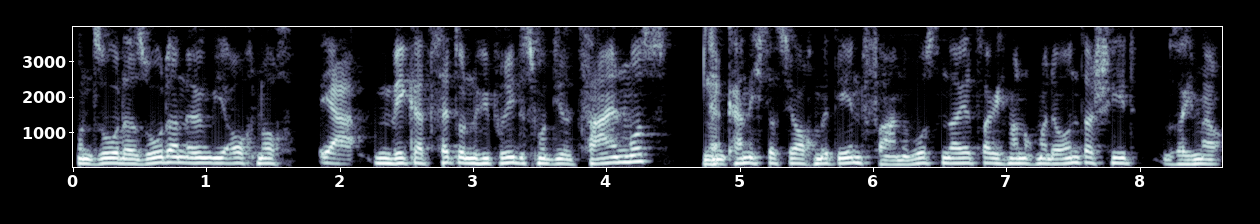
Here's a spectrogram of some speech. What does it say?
und so oder so dann irgendwie auch noch, ja, ein WKZ und ein hybrides Modell zahlen muss, ja. dann kann ich das ja auch mit denen fahren. Wo ist denn da jetzt, sage ich mal, nochmal der Unterschied? Sage ich mal,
